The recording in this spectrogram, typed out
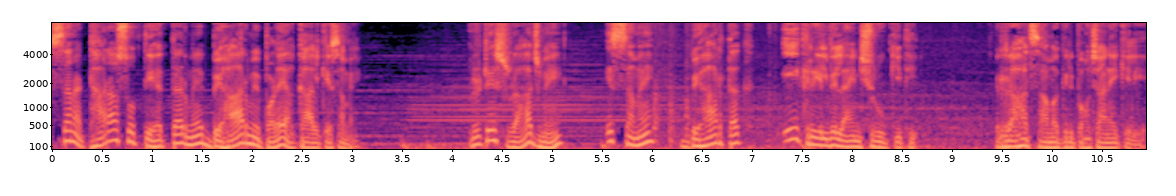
सन 1873 में बिहार में पड़े अकाल के समय। ब्रिटिश राज में इस समय बिहार तक एक रेलवे लाइन शुरू की थी, राहत सामग्री पहुँचाने के लिए।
